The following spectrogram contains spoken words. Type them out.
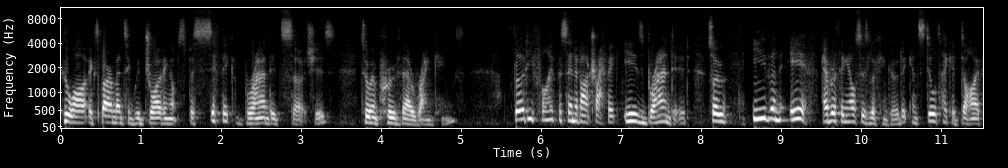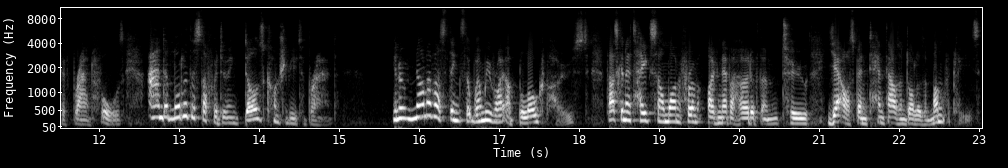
who are experimenting with driving up specific branded searches to improve their rankings. 35% of our traffic is branded, so even if everything else is looking good, it can still take a dive if brand falls. And a lot of the stuff we're doing does contribute to brand. You know, none of us thinks that when we write a blog post, that's going to take someone from, I've never heard of them, to, yeah, I'll spend $10,000 a month, please.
